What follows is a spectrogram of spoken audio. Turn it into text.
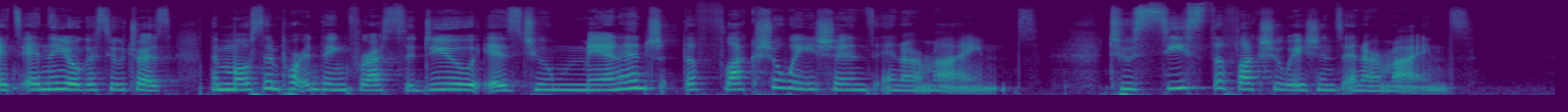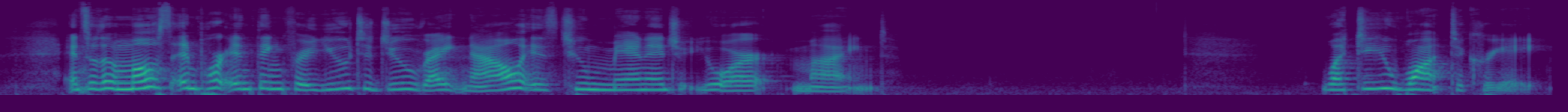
it's in the Yoga Sutras. The most important thing for us to do is to manage the fluctuations in our minds, to cease the fluctuations in our minds. And so, the most important thing for you to do right now is to manage your mind. What do you want to create?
